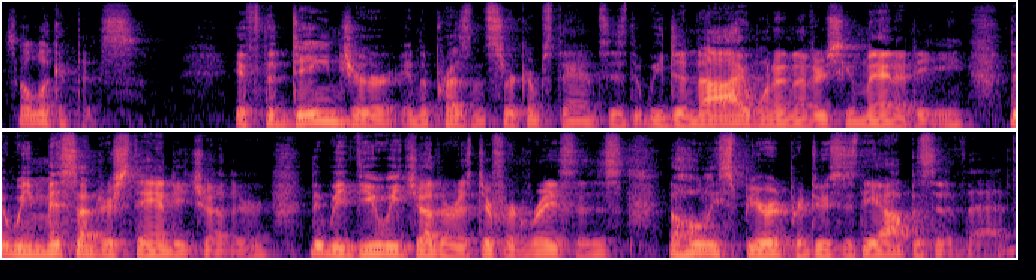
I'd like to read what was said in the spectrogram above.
So look at this. If the danger in the present circumstance is that we deny one another's humanity, that we misunderstand each other, that we view each other as different races, the Holy Spirit produces the opposite of that.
